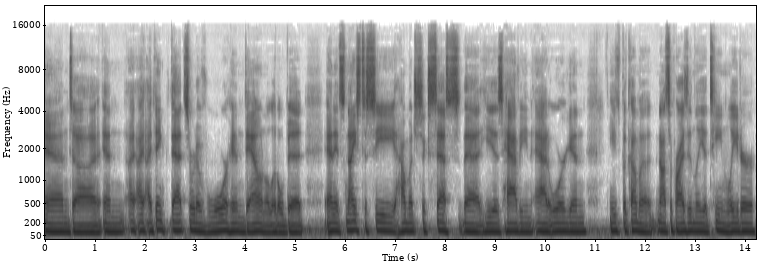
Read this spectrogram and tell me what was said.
and uh, and I, I think that sort of wore him down a little bit. And it's nice to see how much success that he is having at Oregon. He's become a not surprisingly a team leader.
